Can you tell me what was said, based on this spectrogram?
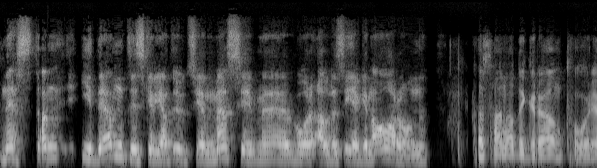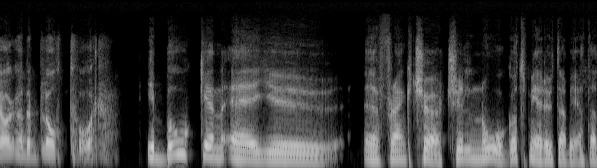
nästan identisk rent utseendemässigt med vår alldeles egen Aron. Fast han hade grönt hår, jag hade blått hår. I boken är ju eh, Frank Churchill något mer utarbetad.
